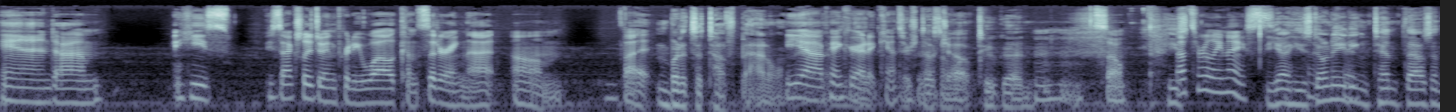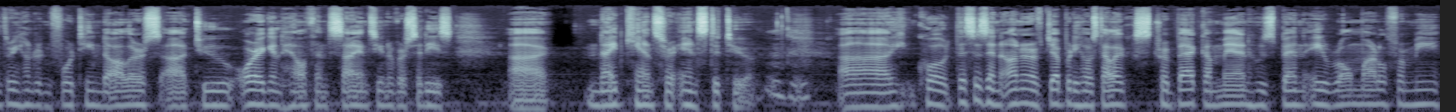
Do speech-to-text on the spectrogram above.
and um, he's he's actually doing pretty well considering that. Um, but But it's a tough battle. yeah, man. pancreatic cancer's no Doesn't joke. look too good. So He's- that's really nice. Yeah, he's donating ten thousand three hundred and fourteen dollars uh, to Oregon Health and Science University's uh, Knight Cancer Institute. Uh, quote: This is in honor of Jeopardy host Alex Trebek, a man who's been a role model for me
